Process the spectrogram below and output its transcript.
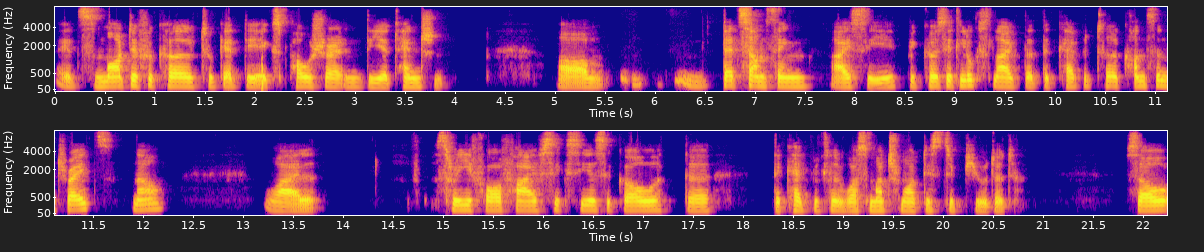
it's more difficult to get the exposure and the attention. Um, that's something I see because it looks like that the capital concentrates now, while three, four, five, six years ago the the capital was much more distributed. So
